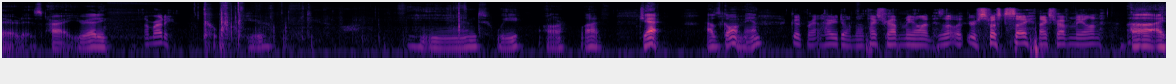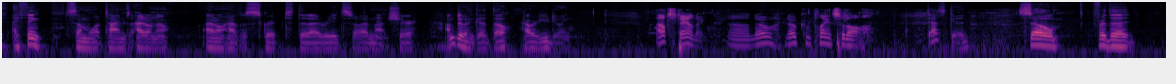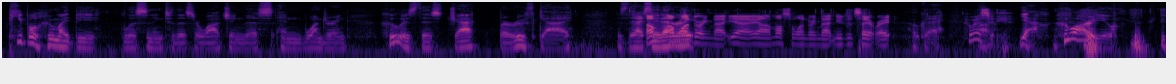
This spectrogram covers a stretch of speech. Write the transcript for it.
There it is. All right, you ready? I'm ready. Cool. Here. And we are live. Jack, how's it going, man? Good, Brant. How are you doing, man? Thanks for having me on. Isn't that what you're supposed to say? Thanks for having me on. Uh, I I think somewhat times I don't know. I don't have a script that I read, so I'm not sure. I'm doing good though. How are you doing? Outstanding. Uh, no, no complaints at all. That's good. So, for the people who might be listening to this or watching this and wondering, who is this Jack Baruth guy? Is did I say I'm, that I'm right? wondering that. Yeah, yeah. I'm also wondering that, and you did say it right. Okay. Who is Uh, he? Yeah. Who are you?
